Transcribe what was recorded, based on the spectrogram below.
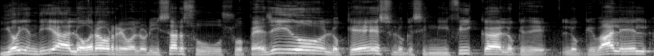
Y hoy en día ha logrado revalorizar su, su apellido, lo que es, lo que significa, lo que, lo que vale él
